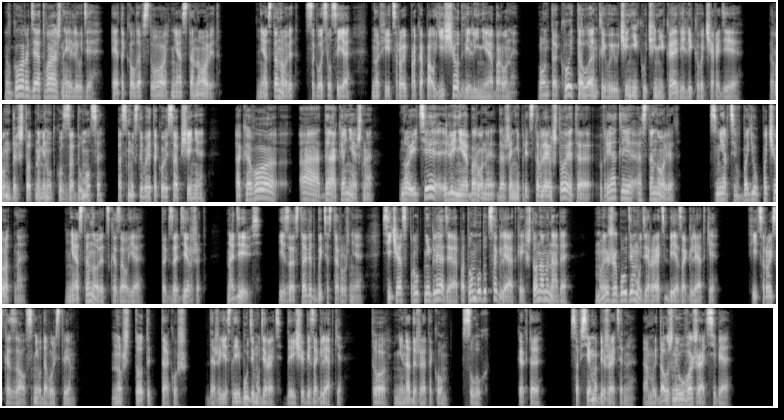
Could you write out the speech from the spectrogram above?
«В городе отважные люди. Это колдовство не остановит». «Не остановит», — согласился я, но Фицрой прокопал еще две линии обороны. Он такой талантливый ученик ученика великого чародея. Рундельштот на минутку задумался, осмысливая такое сообщение. «А кого... А, да, конечно. Но и те линии обороны, даже не представляю, что это, вряд ли остановят. Смерть в бою почетна». «Не остановит», — сказал я. «Так задержит. Надеюсь. И заставит быть осторожнее. Сейчас прут не глядя, а потом будут с оглядкой, что нам и надо». Мы же будем удирать без оглядки. Фицрой сказал с неудовольствием. Ну что ты так уж. Даже если и будем удирать, да еще без оглядки, то не надо же о таком вслух. Как-то совсем обижательно, а мы должны уважать себя.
